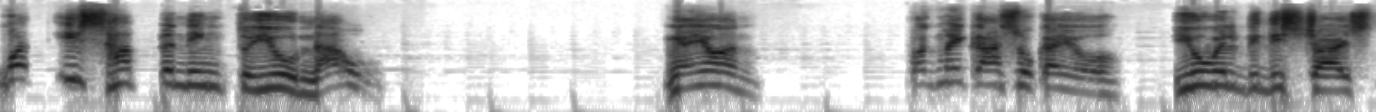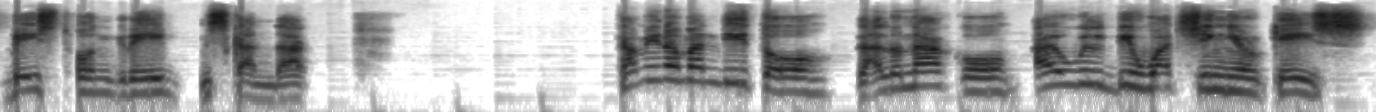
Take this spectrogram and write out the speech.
What is happening to you now? Ngayon, pag may kaso kayo, you will be discharged based on grave misconduct. Kami naman dito, lalo na ako, I will be watching your case.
